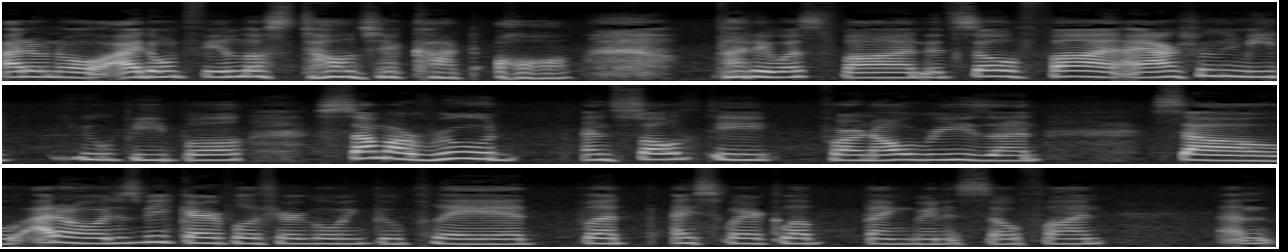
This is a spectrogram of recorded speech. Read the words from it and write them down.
I don't know. I don't feel nostalgic at all. But it was fun. It's so fun. I actually meet new people. Some are rude and salty for no reason. So, I don't know. Just be careful if you're going to play it. But I swear, Club Penguin is so fun. And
